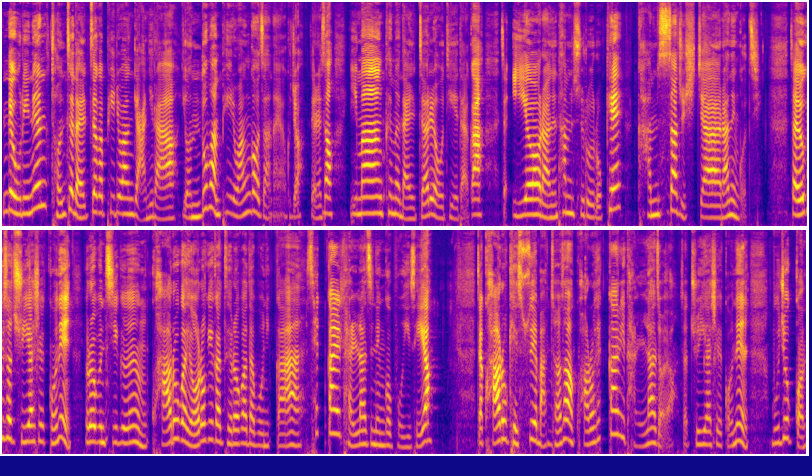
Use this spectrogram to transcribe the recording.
근데 우리는 전체 날짜가 필요한 게 아니라 연도만 필요한 거잖아요. 그죠? 그래서 이만큼의 날짜를 어디에다가 자, 이어라는 함수로 이렇게 감싸 주시자라는 거지. 자, 여기서 주의하실 거는 여러분 지금 괄호가 여러 개가 들어가다 보니까 색깔 달라지는 거 보이세요? 자, 괄호 개수에 맞춰서 괄호 색깔이 달라져요. 자, 주의하실 거는 무조건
